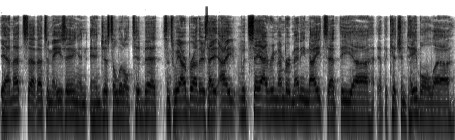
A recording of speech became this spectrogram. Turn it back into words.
yeah, and that's uh, that's amazing. And and just a little tidbit, since we are brothers, I, I would say I remember many nights at the uh, at the kitchen table uh,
